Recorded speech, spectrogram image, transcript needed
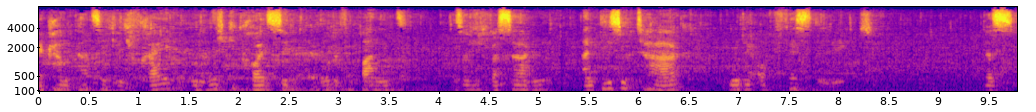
er kam tatsächlich frei, er wurde nicht gekreuzigt, er wurde verbannt. Da soll ich was sagen? An diesem Tag wurde auch festgelegt, dass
